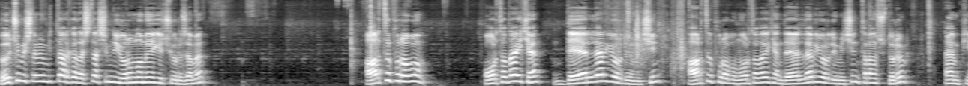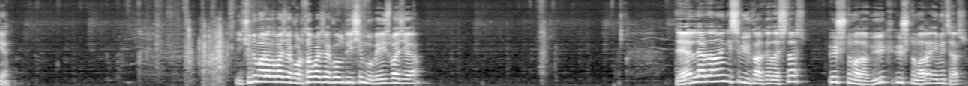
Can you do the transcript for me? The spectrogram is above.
Ölçüm işlemim bitti arkadaşlar. Şimdi yorumlamaya geçiyoruz hemen. Artı probum ortadayken değerler gördüğüm için artı probum ortadayken değerler gördüğüm için transistörüm NPN. 2 numaralı bacak orta bacak olduğu için bu base bacağı. Değerlerden hangisi büyük arkadaşlar? 3 numara büyük, 3 numara emitter.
